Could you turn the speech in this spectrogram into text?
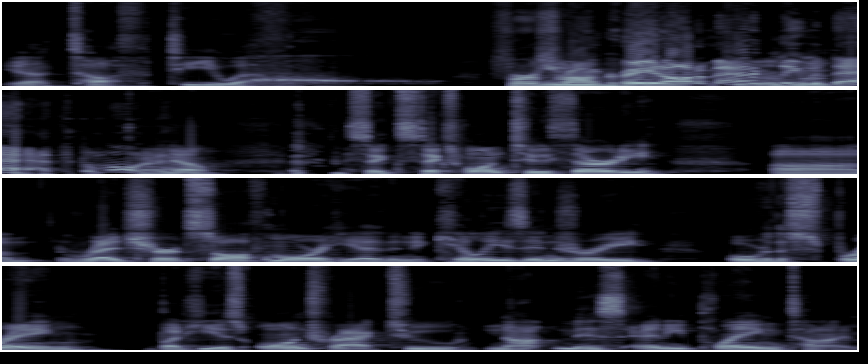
Yeah, Tough, T U F. First mm. round grade automatically mm-hmm. with that. Come on. I know. Six six one two thirty. Um, redshirt sophomore. He had an Achilles injury over the spring but he is on track to not miss any playing time.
